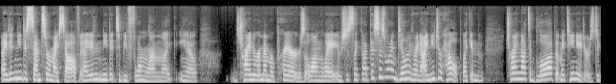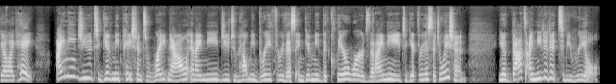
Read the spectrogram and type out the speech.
I didn't need to censor myself and I didn't need it to be form where I'm like, you know, trying to remember prayers along the way. It was just like, God, this is what I'm dealing with right now. I need your help. Like, in trying not to blow up at my teenagers to go, like, hey, I need you to give me patience right now, and I need you to help me breathe through this and give me the clear words that I need to get through this situation. You know, that's, I needed it to be real.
